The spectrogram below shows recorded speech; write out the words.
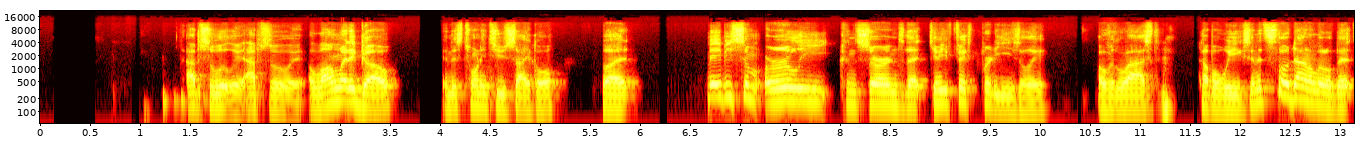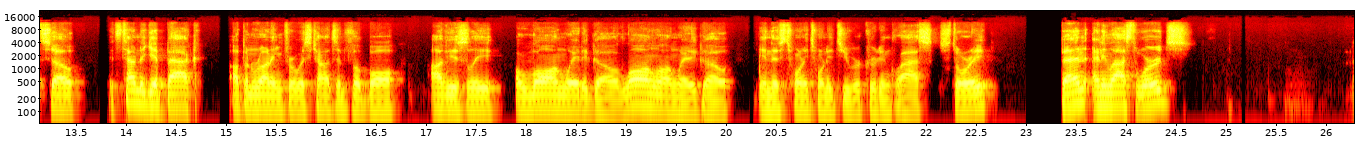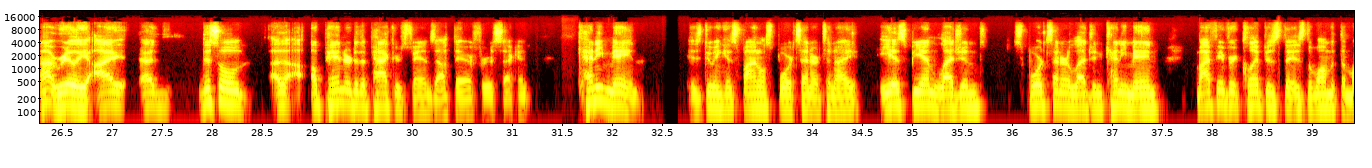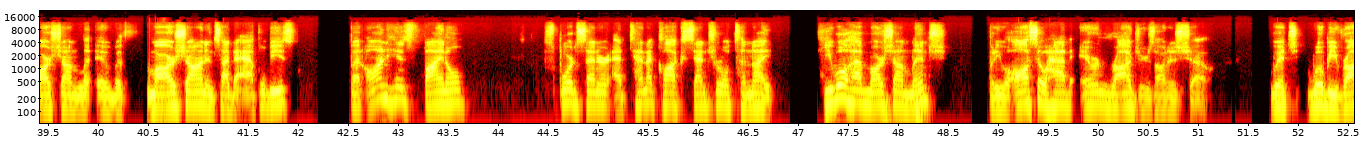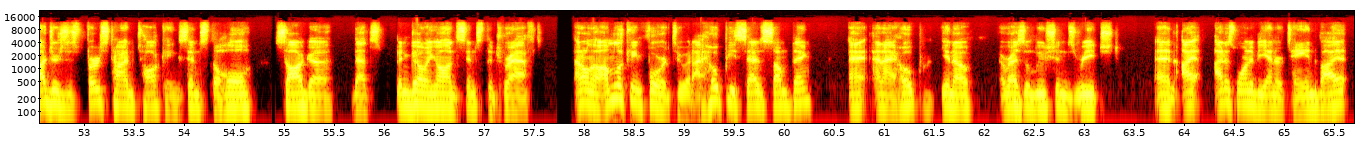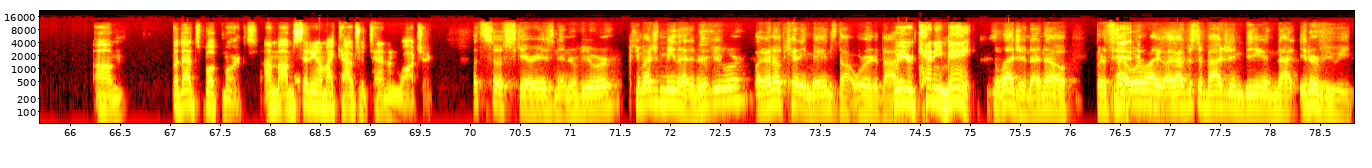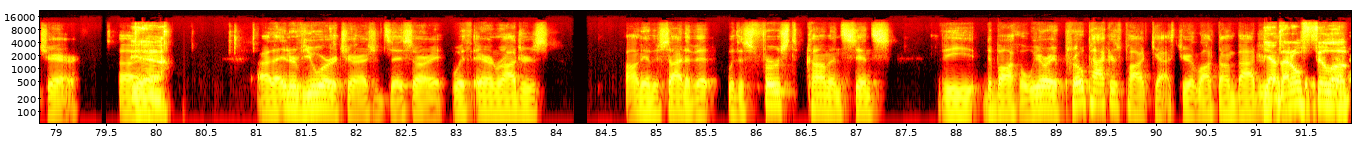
Absolutely, absolutely. A long way to go in this 22 cycle, but maybe some early concerns that can be fixed pretty easily over the last couple weeks and it's slowed down a little bit, so it's time to get back up and running for Wisconsin football. Obviously, a long way to go, long long way to go in this 2022 recruiting class story. Ben, any last words? Not really. I uh, this will uh, I'll pander to the Packers fans out there for a second. Kenny Mayne is doing his final Sports Center tonight. ESPN legend, Sports Center legend Kenny Mayne. My favorite clip is the is the one with the Marshawn uh, with Marshawn inside the Applebee's. But on his final Sports Center at 10 o'clock Central tonight, he will have Marshawn Lynch but he will also have Aaron Rodgers on his show, which will be Rodgers' first time talking since the whole saga that's been going on since the draft. I don't know. I'm looking forward to it. I hope he says something and, and I hope, you know, a resolution's reached. And I, I just want to be entertained by it. Um, but that's bookmarked. I'm, I'm sitting on my couch at 10 and watching. That's so scary as an interviewer. Can you imagine being that interviewer? Like I know Kenny Mayne's not worried about well, it. Well, you're Kenny Mayne. He's a legend, I know. But if that yeah. were like, like I'm just imagining being in that interviewee chair. Uh, yeah. Uh, that interviewer chair, I should say. Sorry, with Aaron Rodgers on the other side of it, with his first comment since the debacle. We are a pro Packers podcast here at Locked On Badgers. Yeah, that'll fill up.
